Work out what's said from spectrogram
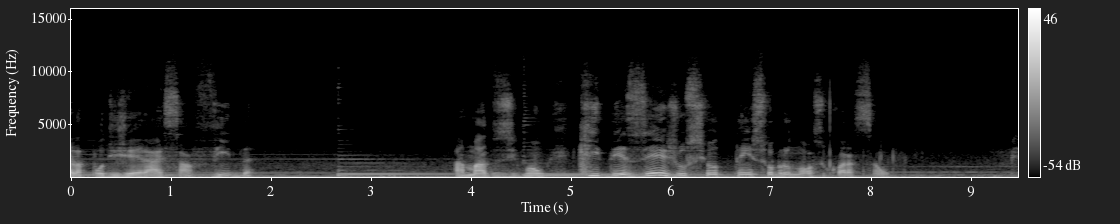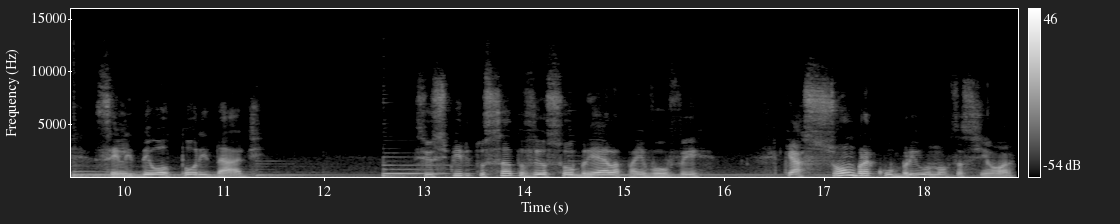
ela pode gerar essa vida. Amados irmãos, que desejo o Senhor tem sobre o nosso coração? Se Ele deu autoridade, se o Espírito Santo veio sobre ela para envolver, que a sombra cobriu Nossa Senhora,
